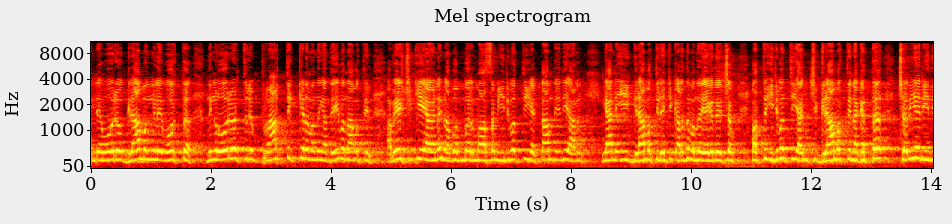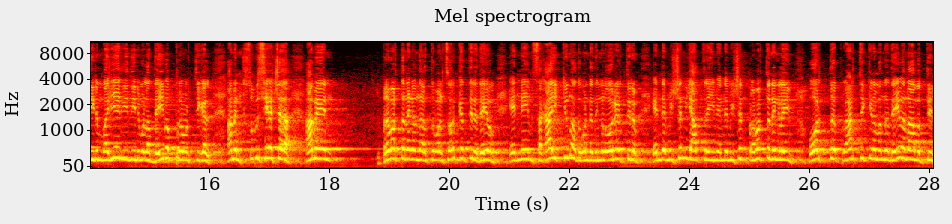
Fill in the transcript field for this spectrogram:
എന്റെ ഓരോ ഗ്രാമങ്ങളെ ഓർത്ത് നിങ്ങൾ ഓരോരുത്തരും പ്രാർത്ഥിക്കണമെന്ന് ഞാൻ ദൈവനാമത്തിൽ അപേക്ഷിക്കുകയാണ് നവംബർ മാസം ഇരുപത്തി എട്ടാം തീയതിയാണ് ഞാൻ ഈ ഗ്രാമത്തിലേക്ക് കടന്നു വന്നത്. ഏകദേശം പത്ത് ഇരുപത്തി അഞ്ച് ഗ്രാമത്തിനകത്ത് ചെറിയ രീതിയിലും വലിയ രീതിയിലുമുള്ള ദൈവപ്രവൃത്തികൾ. അവൻ സുവിശേഷ അമേൻ. പ്രവർത്തനങ്ങൾ നടത്തുവാൻ സ്വർഗത്തിലെ ദൈവം എന്നെയും സഹായിക്കുന്നു. അതുകൊണ്ട് നിങ്ങൾ ഓരോരുത്തരും എന്റെ മിഷൻ യാത്രയും എന്റെ മിഷൻ പ്രവർത്തനങ്ങളെയും ഓർത്ത് പ്രാർത്ഥിക്കണമെന്ന് ദൈവനാമത്തിൽ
